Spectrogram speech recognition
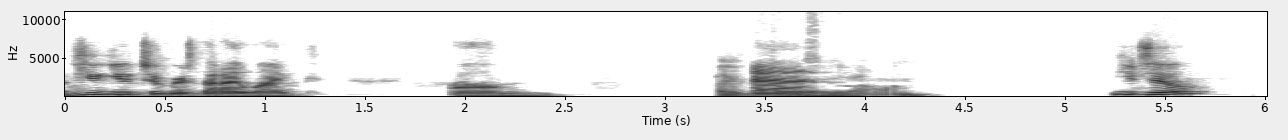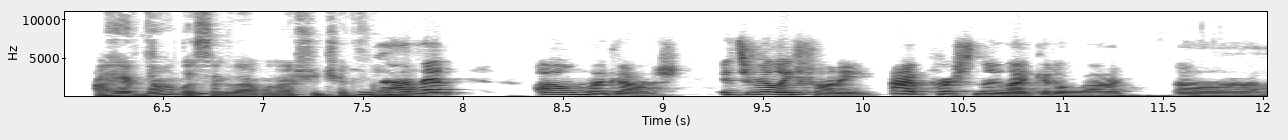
a few YouTubers that I like. Um I've never listened to that one. you do? I have not listened to that one. I should check You out. haven't? Oh my gosh. It's really funny. I personally like it a lot. Uh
